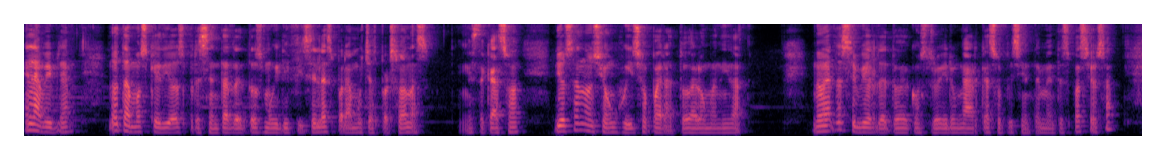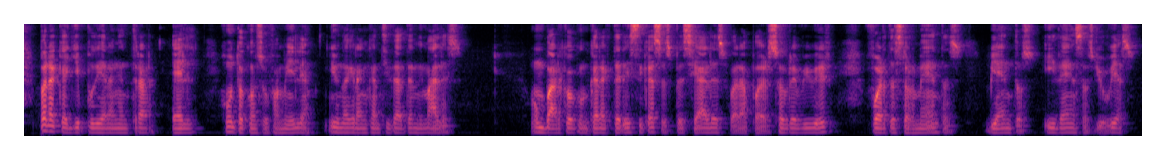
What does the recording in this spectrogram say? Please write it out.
En la Biblia notamos que Dios presenta retos muy difíciles para muchas personas. En este caso, Dios anunció un juicio para toda la humanidad. Noé recibió el reto de construir un arca suficientemente espaciosa para que allí pudieran entrar él, junto con su familia y una gran cantidad de animales. Un barco con características especiales para poder sobrevivir fuertes tormentas, vientos y densas lluvias.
